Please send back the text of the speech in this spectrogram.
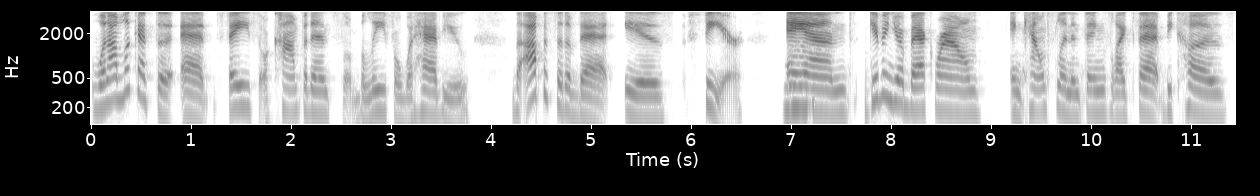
When I look at the at faith or confidence or belief or what have you, the opposite of that is fear. Mm-hmm. And given your background in counseling and things like that, because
